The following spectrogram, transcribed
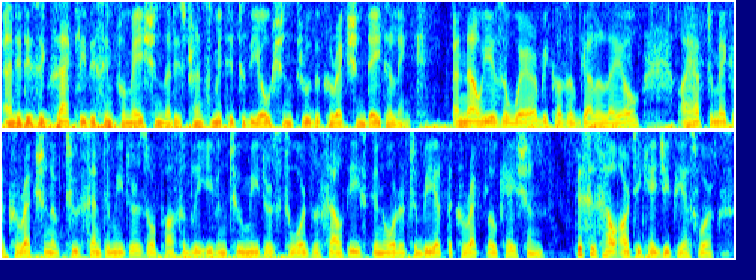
And it is exactly this information that is transmitted to the ocean through the correction data link. And now he is aware, because of Galileo, I have to make a correction of two centimeters or possibly even two meters towards the southeast in order to be at the correct location. This is how RTK GPS works.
